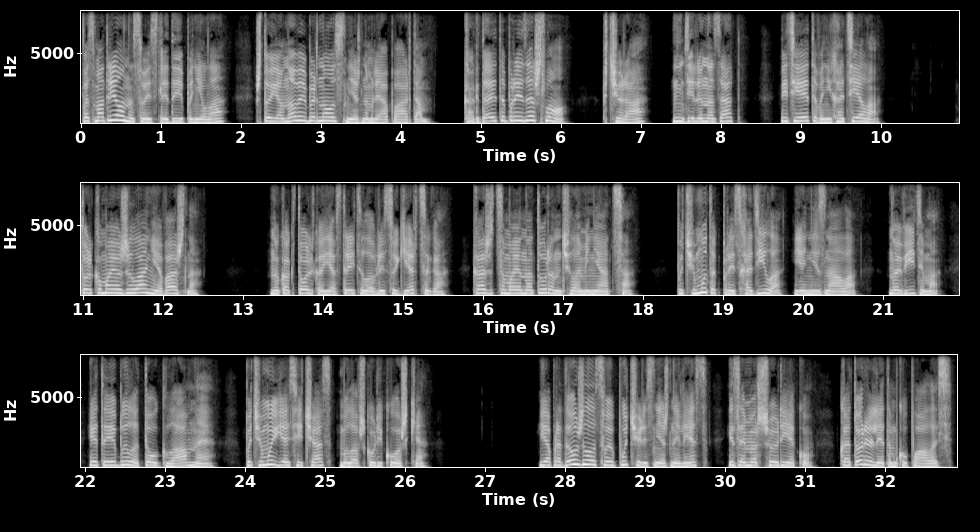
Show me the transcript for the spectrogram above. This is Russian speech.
Посмотрела на свои следы и поняла, что я вновь обернулась снежным леопардом. Когда это произошло? Вчера? Неделю назад? Ведь я этого не хотела. Только мое желание важно. Но как только я встретила в лесу герцога, кажется, моя натура начала меняться. Почему так происходило, я не знала. Но, видимо, это и было то главное, почему я сейчас была в шкуре кошки. Я продолжила свой путь через снежный лес и замерзшую реку, в которой летом купалась.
